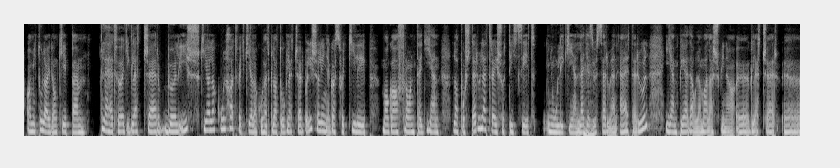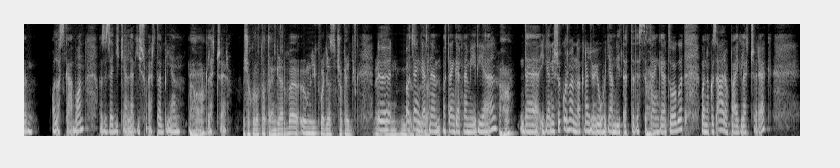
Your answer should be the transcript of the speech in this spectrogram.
ami tulajdonképpen lehet völgyi gletszerből is kialakulhat, vagy kialakulhat platógletszerből is. A lényeg az, hogy kilép maga a front egy ilyen lapos területre, és ott így szétnyúlik, ilyen mhm. legyezőszerűen elterül. Ilyen például a Malaspina gletszer Alaszkában, az az egyik ilyen legismertebb ilyen Aha. gletszer. És akkor ott a tengerbe ömlik, vagy az csak egy, egy Ö, a, tengert nem, a tengert nem éri el, Aha. de igen, és akkor vannak, nagyon jó, hogy említetted ezt a Aha. tenger dolgot, vannak az árapály gletszerek,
